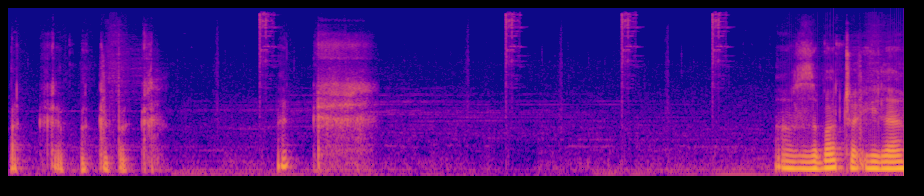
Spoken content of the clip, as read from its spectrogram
Paka, paka, paka. Tak. Aż Zobaczę, ile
